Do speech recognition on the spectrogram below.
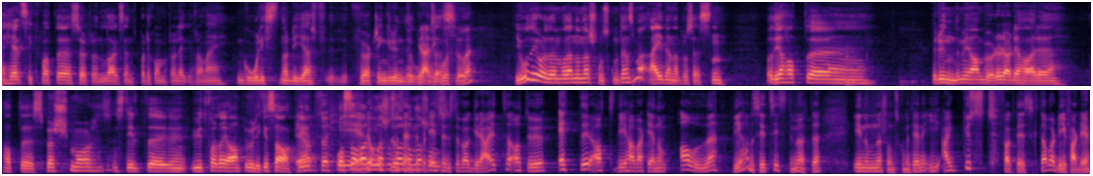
jeg helt sikker på at eh, Sør-Trøndelag Senterparti kommer til å legge fram ei god liste når de har ført sin grundige og prosess. Greide ikke Oslo det? Jo, det gjorde de. Og det er nominasjonskomiteen som har eid denne prosessen. Og de har hatt uh, runde med Jan Bøhler der de har uh, hatt uh, spørsmål, stilt uh, utfordra Jan på ulike saker. Ja, så hele Oslo Senterparti syns det var greit at du, etter at de har vært gjennom alle De hadde sitt siste møte i nominasjonskomiteen i august, faktisk. Da var de ferdig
